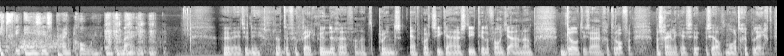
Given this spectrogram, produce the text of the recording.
it's the easiest prank call we've ever made. We weten nu dat de verpleegkundige van het Prins Edward ziekenhuis... die het telefoontje aannam, dood is aangetroffen. Waarschijnlijk heeft ze zelfmoord gepleegd.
